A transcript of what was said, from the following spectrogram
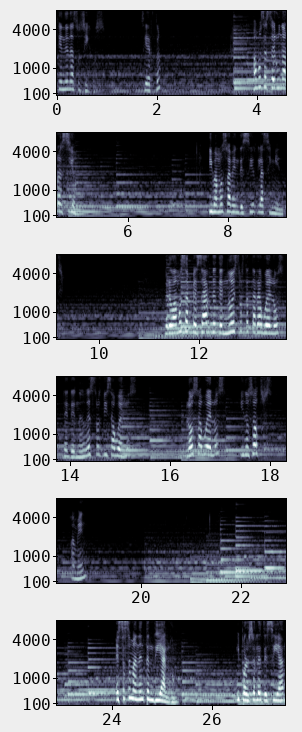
tienen a sus hijos, ¿cierto? Vamos a hacer una oración y vamos a bendecir la simiente. Pero vamos a empezar desde nuestros tatarabuelos, desde nuestros bisabuelos, los abuelos y nosotros. Amén. Esta semana entendí algo y por eso les decía,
